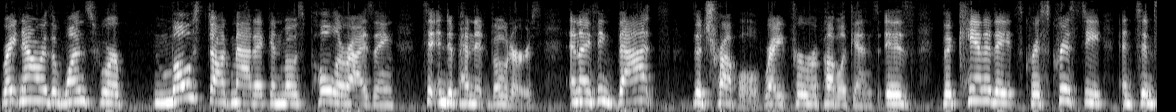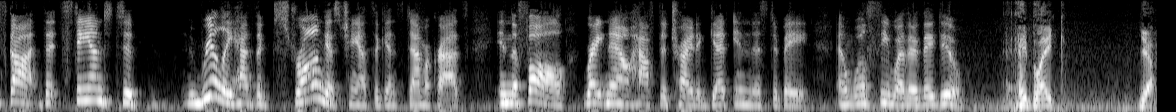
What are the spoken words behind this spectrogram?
right now are the ones who are most dogmatic and most polarizing to independent voters, and I think that's the trouble, right, for Republicans is the candidates, Chris Christie and Tim Scott, that stand to really have the strongest chance against Democrats in the fall, right now have to try to get in this debate. And we'll see whether they do. Hey, Blake, Yeah,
